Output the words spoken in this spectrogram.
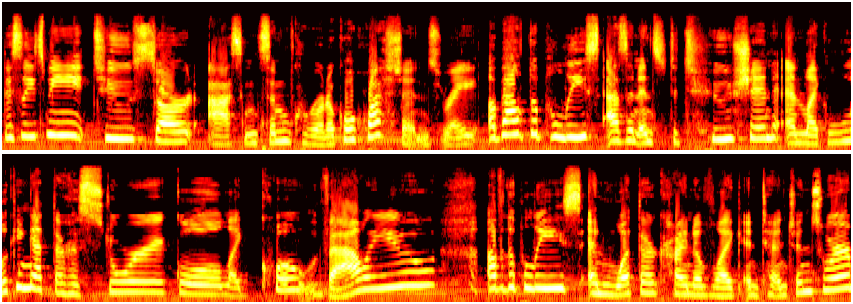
This leads me to start asking some critical questions, right? About the police as an institution and like looking at their historical, like, quote, value of the police and what their kind of like intentions were.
